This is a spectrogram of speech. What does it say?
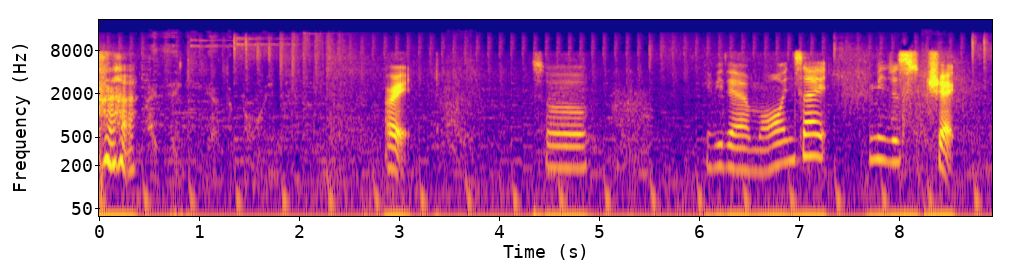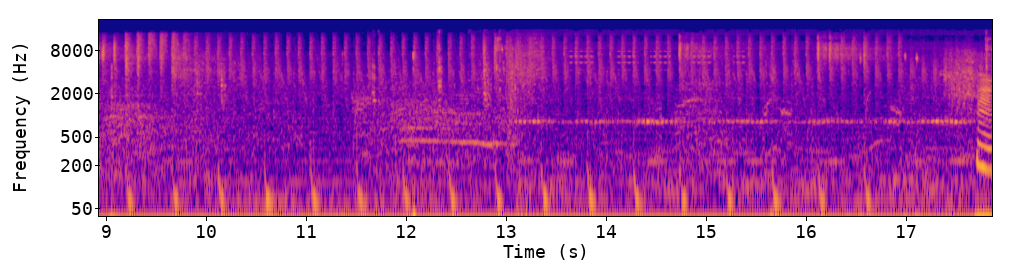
Alright. So maybe there are more inside? Let me just check. Hmm.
